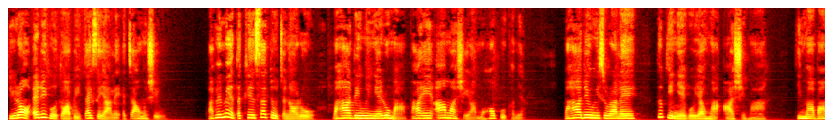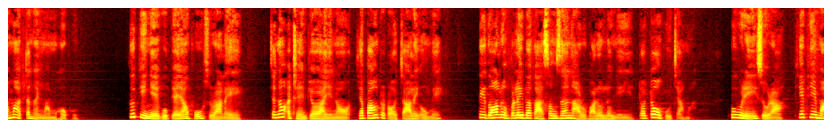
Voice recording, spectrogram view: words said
ဒီတော့အဲ့ဒီကိုသွားပြီးတိုက်စရာလည်းအကြောင်းမရှိဘူးဒါပေမဲ့သခင်ဆက်တို့ကျွန်တော်တို့မဟာဒေဝီငယ်တို့မှာဘာအင်အားမှရှိတာမဟုတ်ဘူးခမမဟာဒေဝီဆိုတာလဲသူ့ပြည်နယ်ကိုရောက်မှအားရှိမှာဒီမှာဘာမှတတ်နိုင်မှာမဟုတ်ဘူးသူ့ပြည်နယ်ကိုပြန်ရောက်ဖို့ဆိုတာလဲကျွန်တော်အထင်ပြောရရင်တော့ရပောင်းတော်တော်ကြားလိုက်အောင်မယ်တည်သွားလို့ပလိဘက်ကစုံစမ်းလာတော့ဘာလို့လုပ်နေရင်တော်တော်ကိုကြားမှာဥပဒေဆိုတာဖြည်းဖြည်းမှ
